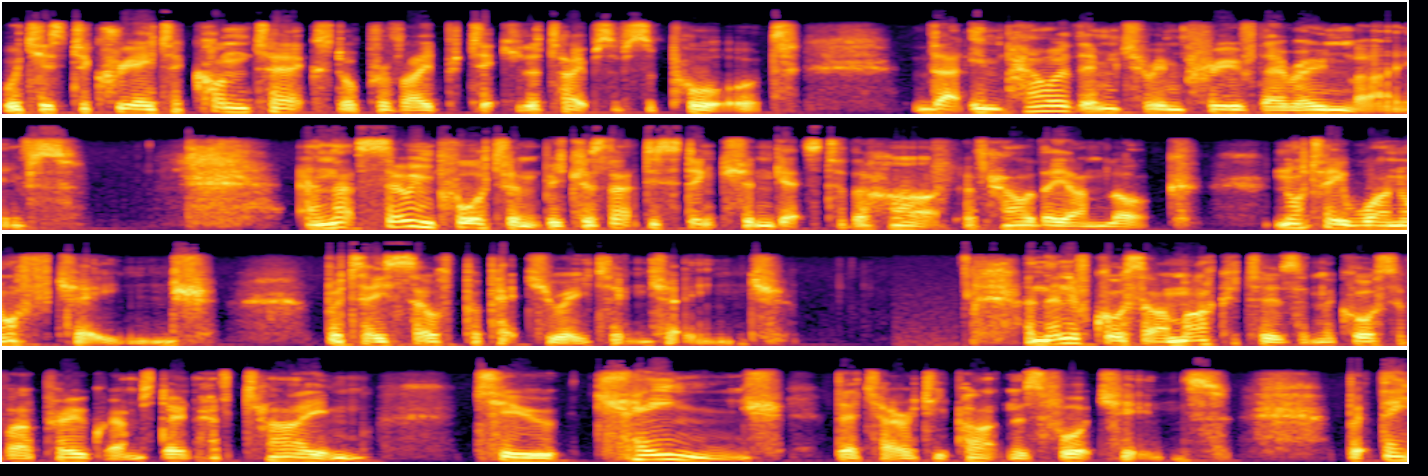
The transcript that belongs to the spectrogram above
which is to create a context or provide particular types of support that empower them to improve their own lives. And that's so important because that distinction gets to the heart of how they unlock not a one off change, but a self perpetuating change. And then, of course, our marketers in the course of our programs don't have time to change their charity partners' fortunes, but they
